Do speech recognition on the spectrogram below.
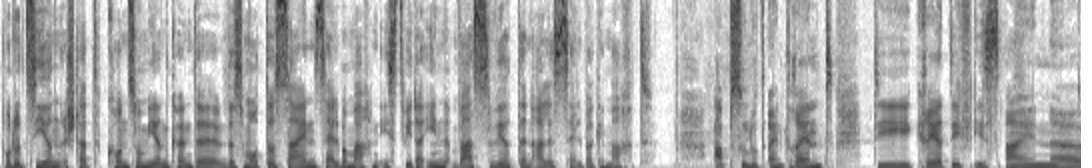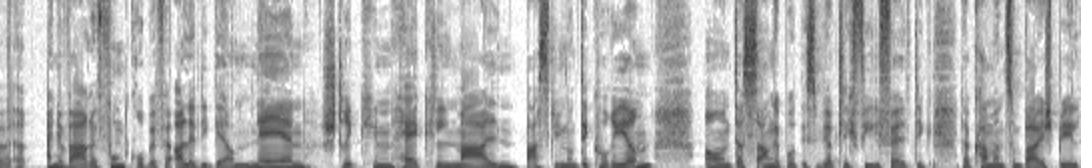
Produzieren statt konsumieren könnte das Motto sein. Selber machen ist wieder in. Was wird denn alles selber gemacht? Absolut ein Trend. Die Kreativ ist ein, äh, eine wahre Fundgrube für alle, die gern nähen, stricken, häkeln, malen, basteln und dekorieren. Und das Angebot ist wirklich vielfältig. Da kann man zum Beispiel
